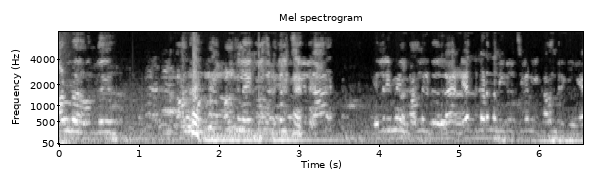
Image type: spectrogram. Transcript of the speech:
ஆளுநர் வந்து எதுலையுமே கலந்துக்கிட்டது இல்ல நேத்து நடந்த நிகழ்ச்சியில நீங்க கலந்துருக்கீங்க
